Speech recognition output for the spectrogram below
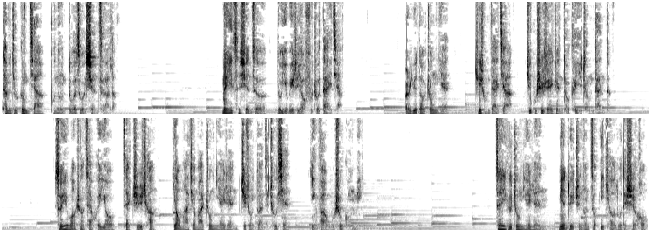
他们就更加不能多做选择了。每一次选择都意味着要付出代价，而越到中年，这种代价就不是人人都可以承担的。所以网上才会有在职场要骂就骂中年人这种段子出现，引发无数共鸣。在一个中年人面对只能走一条路的时候，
